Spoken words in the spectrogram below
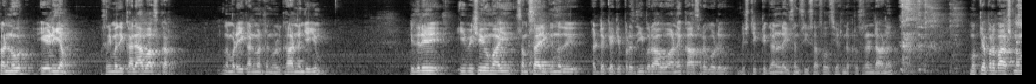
Kannur A D M Shrimati Kalabhaskar നമ്മുടെ ഈ കൺവെൻഷൻ ഉദ്ഘാടനം ചെയ്യും. ഇതിൽ ഈ വിഷയവുമായി സംസാരിക്കുന്നത് അഡ്വക്കേറ്റ് പ്രദീപ് റാവു ആണ്. കാസർഗോഡ് ഡിസ്ട്രിക്ട് ഗൺ ലൈസൻസീസ് അസോസിയേഷന്റെ പ്രസിഡന്റാണ് മുഖ്യപ്രഭാഷണം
